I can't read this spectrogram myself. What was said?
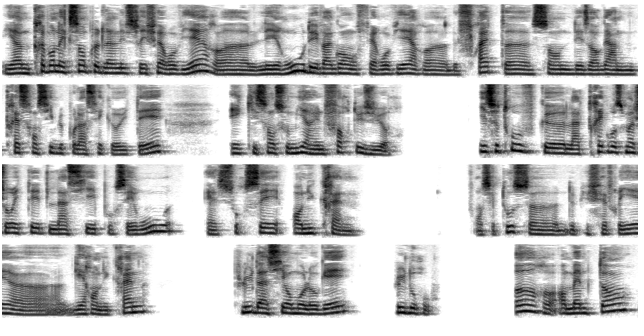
Il y a un très bon exemple de l'industrie ferroviaire. Euh, les roues des wagons ferroviaires euh, de fret euh, sont des organes très sensibles pour la sécurité et qui sont soumis à une forte usure. Il se trouve que la très grosse majorité de l'acier pour ces roues est sourcé en Ukraine. On sait tous, euh, depuis février, euh, guerre en Ukraine, plus d'acier homologué, plus de roues. Or, en même temps,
